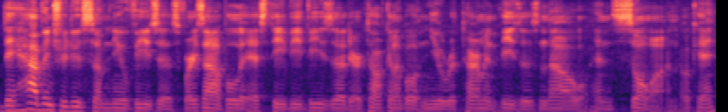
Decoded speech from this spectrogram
they have introduced some new visas. For example the STV visa they're talking about new retirement visas now and so on okay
